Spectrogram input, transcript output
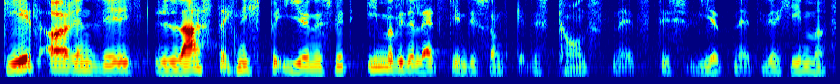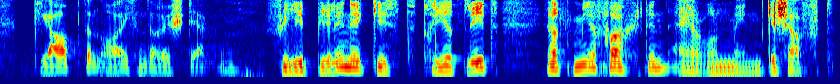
Geht euren Weg, lasst euch nicht beirren. Es wird immer wieder Leute geben, die sagen, das kannst nicht, das wird nicht, wie auch immer. Glaubt an euch und eure Stärken. Philipp Jelinek ist Triathlet. Er hat mehrfach den Ironman geschafft.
